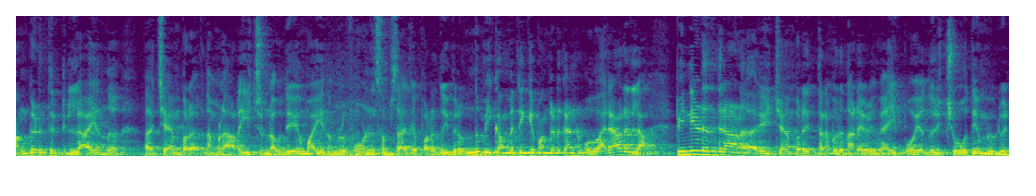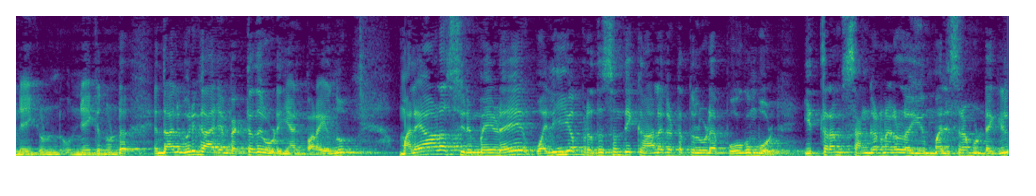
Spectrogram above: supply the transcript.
പങ്കെടുത്തിട്ടില്ല എന്ന് ചേംബർ നമ്മളെ അറിയിച്ചിട്ടുണ്ട് ഔദ്യോഗികമായി നമ്മൾ ഫോണിൽ സംസാരിച്ച് പറയുന്നു. ഇവരൊന്നും ഈ കമ്മിറ്റിക്ക് പങ്കെടുക്കാൻ വരാറില്ല. പിന്നീട് എന്തിനാണ് ഈ ചേംബർ ഇത്തരം ഒരു നടപടിയുമായി പോയെന്നൊരു ചോദ്യം ഇവർ ഉന്നയിക്കുന്നു ഉന്നയിക്കുന്നുണ്ട്. എന്തായാലും ഒരു കാര്യം വ്യക്തതയോട് ഞാൻ പറയുന്നു. മലയാള സിനിമയുടെ വലിയ പ്രതിസന്ധി കാലഘട്ടത്തിലൂടെ പോകുമ്പോൾ ഇത്തരം സംഘടനകളുടെ ഈ മത്സരമുണ്ടെങ്കിൽ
